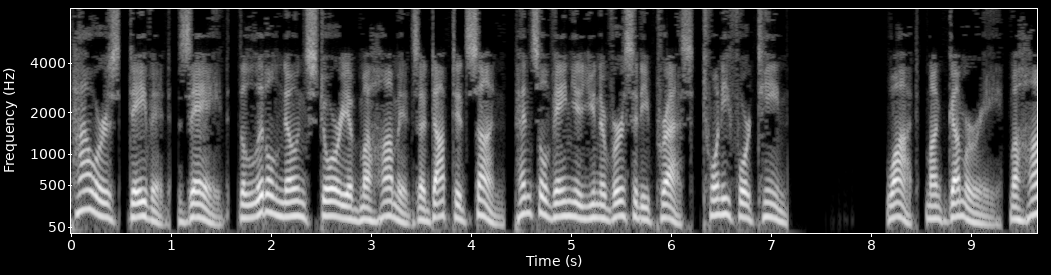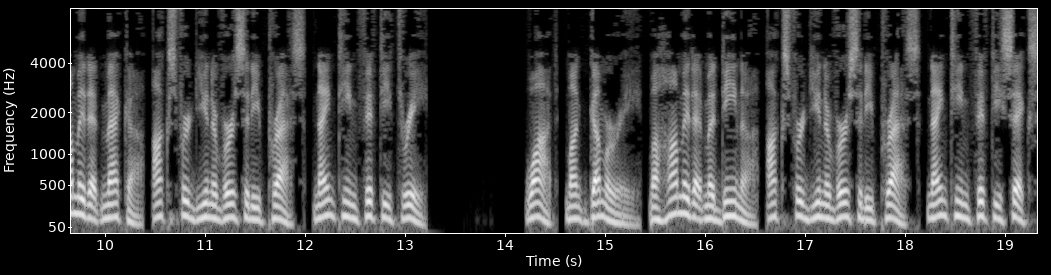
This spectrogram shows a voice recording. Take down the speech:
Powers, David, Zaid, The Little-Known Story of Muhammad's Adopted Son, Pennsylvania University Press, 2014 Watt, Montgomery, Muhammad at Mecca, Oxford University Press, 1953 Watt, Montgomery, Muhammad at Medina, Oxford University Press, 1956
